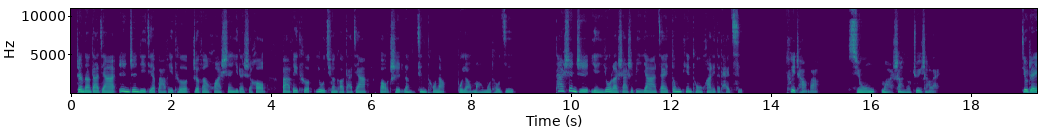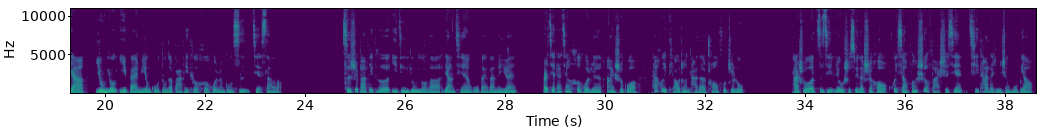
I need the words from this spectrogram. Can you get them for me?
正当大家认真理解巴菲特这番话深意的时候，巴菲特又劝告大家保持冷静头脑，不要盲目投资。他甚至引诱了莎士比亚在《冬天童话》里的台词。退场吧，熊马上要追上来。就这样，拥有一百名股东的巴菲特合伙人公司解散了。此时，巴菲特已经拥有了两千五百万美元，而且他向合伙人暗示过，他会调整他的创富之路。他说自己六十岁的时候会想方设法实现其他的人生目标，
